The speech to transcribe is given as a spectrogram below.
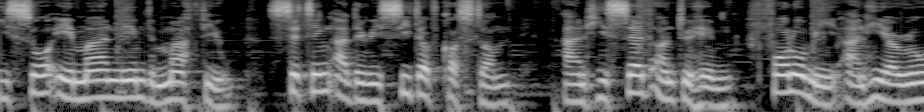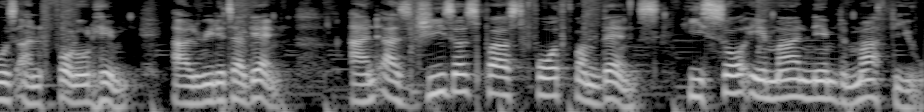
he saw a man named Matthew sitting at the receipt of custom, and he said unto him, Follow me. And he arose and followed him. I'll read it again. And as Jesus passed forth from thence, he saw a man named Matthew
